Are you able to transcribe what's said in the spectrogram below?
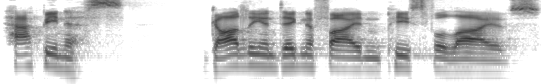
happiness, godly and dignified and peaceful lives.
